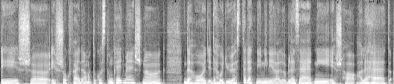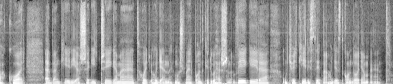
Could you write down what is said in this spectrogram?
és, és sok fájdalmat okoztunk egymásnak, de hogy, de hogy ő ezt szeretné minél előbb lezárni, és ha, ha lehet, akkor ebben kéri a segítségemet, hogy, hogy ennek most már pont kerülhessen a végére, úgyhogy kéri szépen, hogy ezt gondoljam át.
